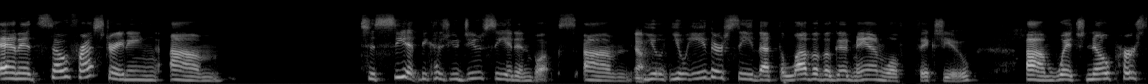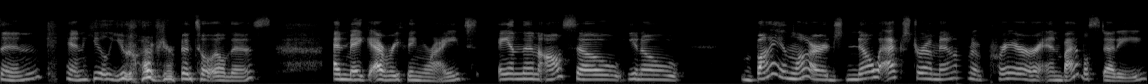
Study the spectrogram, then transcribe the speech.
And it's so frustrating um, to see it because you do see it in books. Um, yeah. You you either see that the love of a good man will fix you, um, which no person can heal you of your mental illness and make everything right. And then also, you know, by and large, no extra amount of prayer and Bible study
